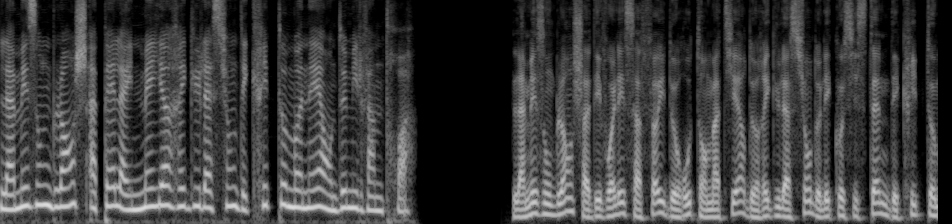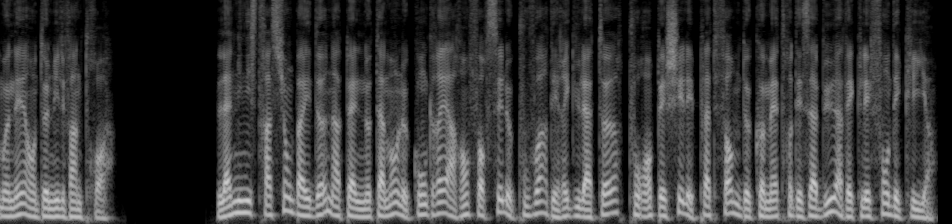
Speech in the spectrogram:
La Maison-Blanche appelle à une meilleure régulation des crypto-monnaies en 2023. La Maison-Blanche a dévoilé sa feuille de route en matière de régulation de l'écosystème des crypto-monnaies en 2023. L'administration Biden appelle notamment le Congrès à renforcer le pouvoir des régulateurs pour empêcher les plateformes de commettre des abus avec les fonds des clients.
